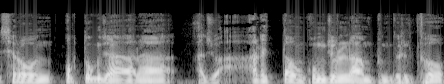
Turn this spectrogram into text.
새로운 옥동자나 아주 아름다운 공주를 낳은 분들도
